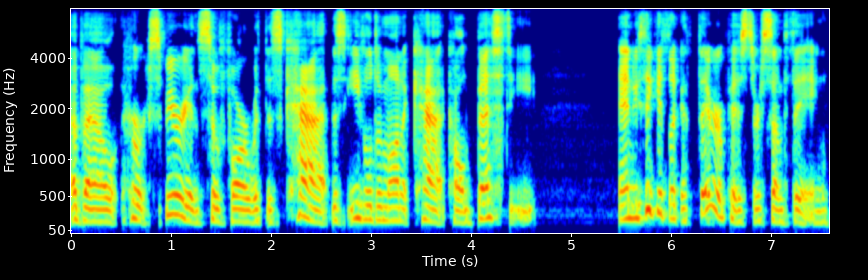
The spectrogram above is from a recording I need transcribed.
about her experience so far with this cat, this evil demonic cat called Bestie. And you think it's like a therapist or something.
